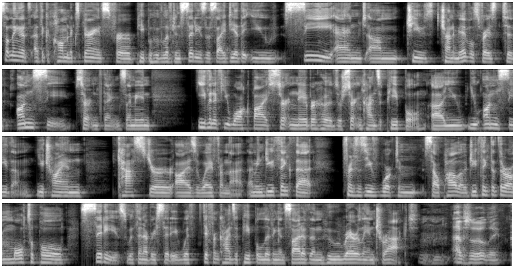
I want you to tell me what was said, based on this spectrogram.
something that's I think a common experience for people who've lived in cities. This idea that you see and um, to use China Miéville's phrase, to unsee certain things. I mean, even if you walk by certain neighborhoods or certain kinds of people, uh, you you unsee them. You try and cast your eyes away from that. I mean, do you think that for instance, you've worked in Sao Paulo. Do you think that there are multiple cities within every city with different kinds of people living inside of them who rarely interact? Mm-hmm. Absolutely.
